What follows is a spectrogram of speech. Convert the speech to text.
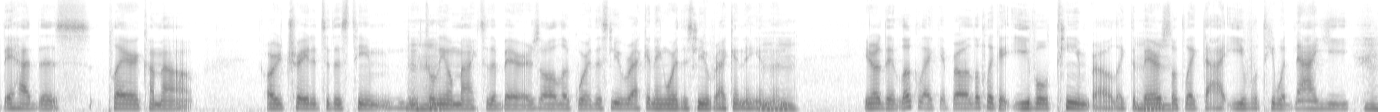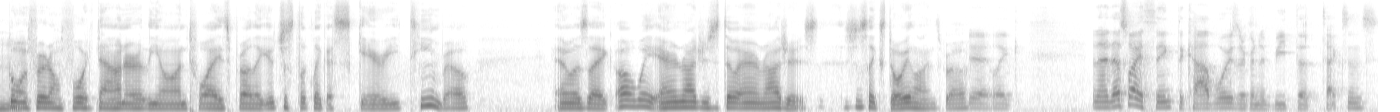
They had this player come out. Or traded to this team, the Mhm. Khalil Mack to the Bears. Oh, look, we're this new reckoning. We're this new reckoning, and then Mhm. you know they look like it, bro. It looked like an evil team, bro. Like the Bears Mhm. look like that evil team with Nagy Mhm. going for it on fourth down early on twice, bro. Like it just looked like a scary team, bro. And it was like, oh wait, Aaron Rodgers is still Aaron Rodgers. It's just like storylines, bro. Yeah, like, and I, that's why I think the Cowboys are gonna beat the Texans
